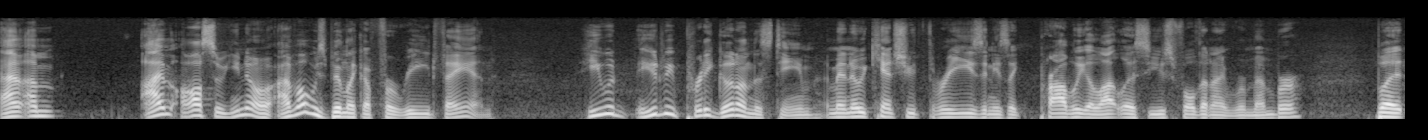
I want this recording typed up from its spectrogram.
I, I'm, I'm also, you know, I've always been like a Faried fan. He would, he would be pretty good on this team. I mean, I know he can't shoot threes, and he's like probably a lot less useful than I remember. But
